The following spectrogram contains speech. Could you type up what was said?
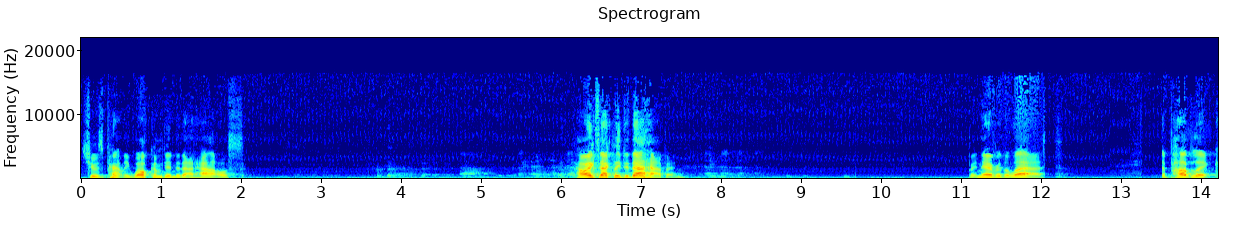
she was apparently welcomed into that house. How exactly did that happen? But nevertheless, the public.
